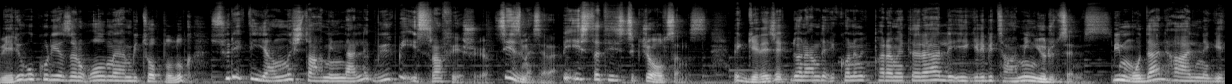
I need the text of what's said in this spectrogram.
veri okur yazarı olmayan bir topluluk sürekli yanlış tahminlerle büyük bir israf yaşıyor. Siz mesela bir istatistikçi olsanız ve gelecek dönemde ekonomik parametrelerle ilgili bir tahmin yürütseniz, bir model haline getirdiğiniz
